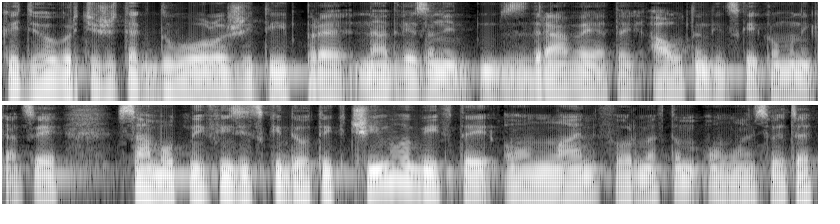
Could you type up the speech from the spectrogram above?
keď hovoríte, že tak dôležitý pre nadviazanie zdravej a tej autentickej komunikácie samotný fyzický dotyk, čím ho vy v tej online forme, v tom online svete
